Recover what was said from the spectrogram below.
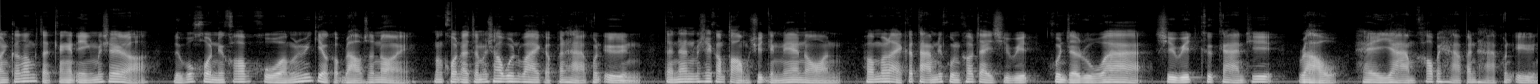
รก็ต้องจัดการกันเองไม่ใช่เหรอ หรือว่าคนในครอบครัวมันไม่เกี่ยวกับเราซะหน่อย บางคนอาจจะไม่ชอบวุ่นวายกับปัญหาคนอื่น แต่นั่นไม่ใช่คำตอบของชีวิตอย่างแน่นอน เพราะเมื่อไหร่ก็ตามที่คุณเข้าใจชีวิต คุณจะรู้ว่าชีวิตคือการที่ เราพยายามเข้าไปหาปัญหาคนอื่น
